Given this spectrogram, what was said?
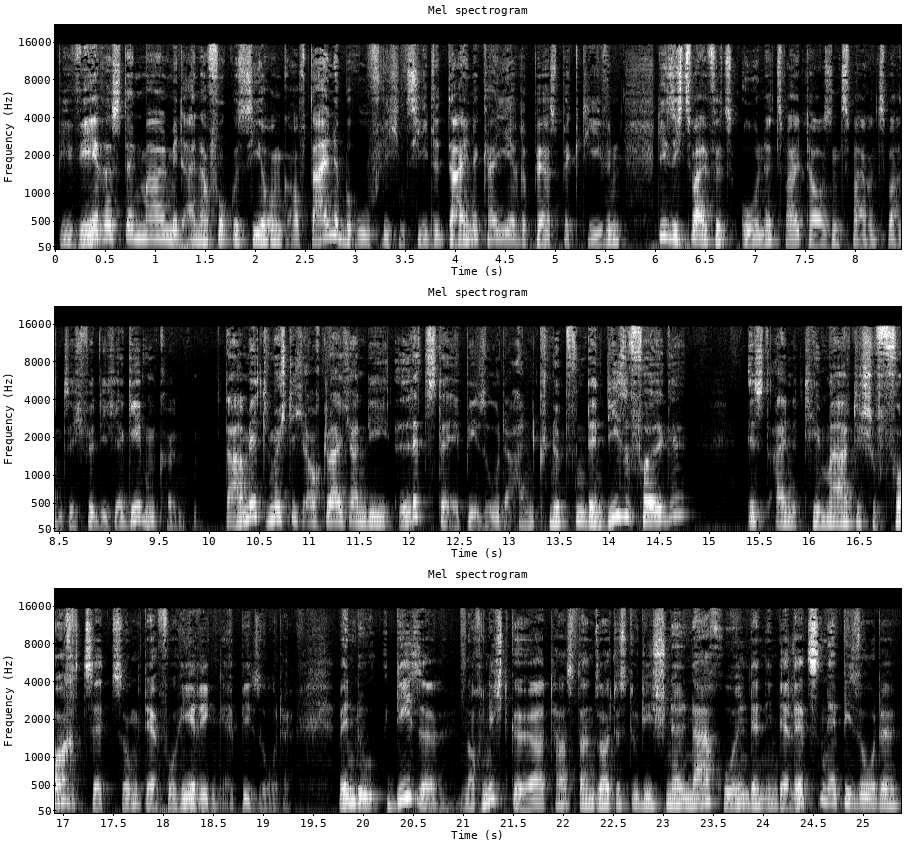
Wie wäre es denn mal mit einer Fokussierung auf deine beruflichen Ziele, deine Karriereperspektiven, die sich zweifelsohne 2022 für dich ergeben könnten? Damit möchte ich auch gleich an die letzte Episode anknüpfen, denn diese Folge ist eine thematische Fortsetzung der vorherigen Episode. Wenn du diese noch nicht gehört hast, dann solltest du die schnell nachholen, denn in der letzten Episode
